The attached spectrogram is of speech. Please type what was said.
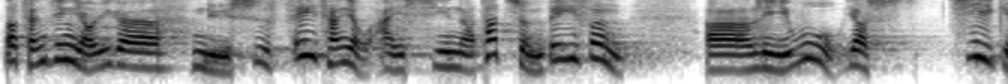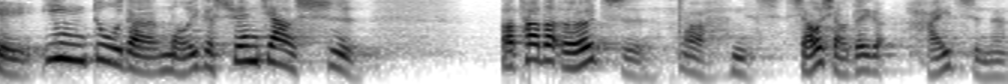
那曾经有一个女士非常有爱心呢，她准备一份啊、礼物要。寄给印度的某一个宣教士，啊，他的儿子啊，小小的一个孩子呢，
